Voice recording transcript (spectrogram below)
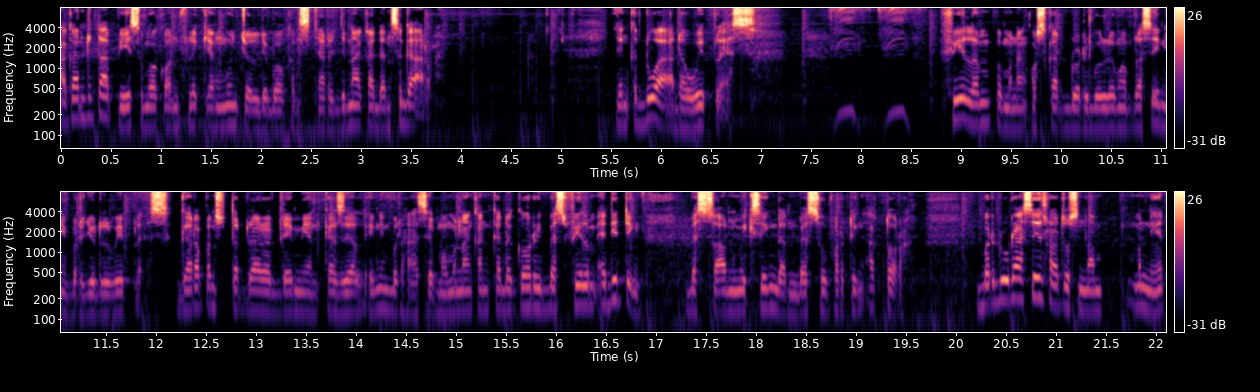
Akan tetapi, semua konflik yang muncul dibawakan secara jenaka dan segar. Yang kedua ada Whiplash. Film pemenang Oscar 2015 ini berjudul Whiplash. Garapan sutradara Damien Chazelle ini berhasil memenangkan kategori Best Film Editing, Best Sound Mixing, dan Best Supporting Actor. Berdurasi 106 menit,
